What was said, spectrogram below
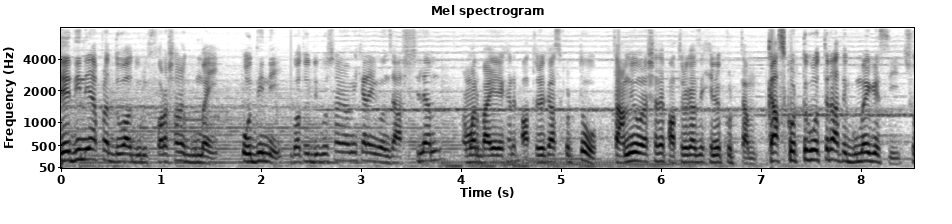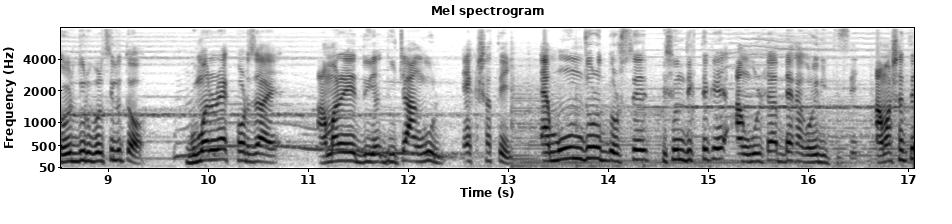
যেদিনে আপনার দোয়া দূর ফরাসরা ঘুমাই ওদিনই গত দুই বছর আমি কেরানীগঞ্জে আসছিলাম, আমার বাইরে এখানে পাথরের কাজ করতো, তো আমি ওনার সাথে পাথরের কাজে হেল্প করতাম। কাজ করতে করতে রাতে ঘুমাই গেছি, শরীর দুর্বল ছিল তো, ঘুমানোর এক পর্যায়ে আমার এই দুইটা আঙ্গুল একসাথে এমন জোর ধরছে, পিছন দিক থেকে আঙ্গুলটা বেঁকা করে দিতেছে। আমার সাথে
